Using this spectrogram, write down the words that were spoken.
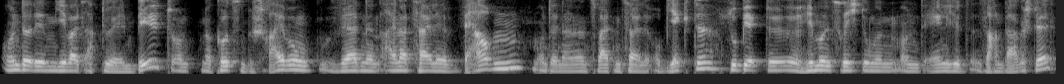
Unter dem jeweils aktuellen Bild und einer kurzen Beschreibung werden in einer Zeile Verben und in einer zweiten Zeile Objekte, Subjekte, Himmelsrichtungen und ähnliche Sachen dargestellt.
